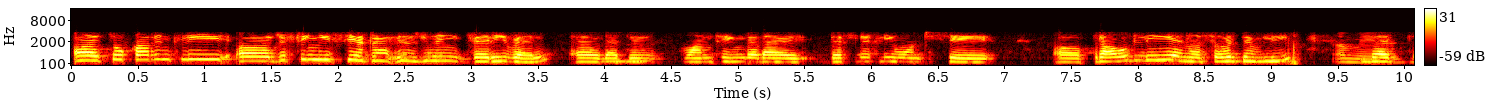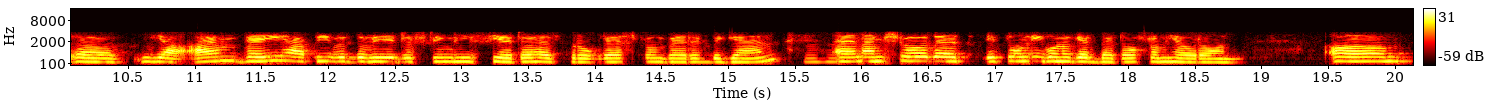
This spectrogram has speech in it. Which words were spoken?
Uh, so currently, uh, Drifting Leaves Theatre is doing very well. Uh, that mm-hmm. is one thing that I definitely want to say uh, proudly and assertively. Amazing. That uh, yeah, I'm very happy with the way Drifting Leaves Theatre has progressed from where it began, mm-hmm. and I'm sure that it's only going to get better from here on. Um,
